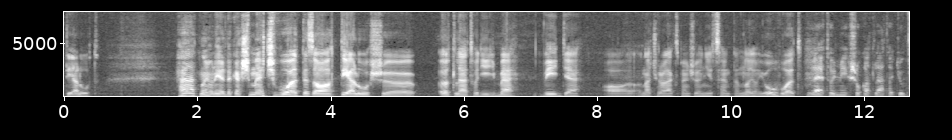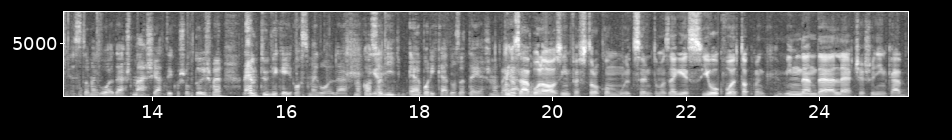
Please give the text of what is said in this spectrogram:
Tielót. Hát nagyon érdekes meccs volt ez a Tielós ötlet, hogy így bevédje a Natural expansion szerintem nagyon jó volt. Lehet, hogy még sokat láthatjuk ezt a megoldást más játékosoktól is, mert nem tűnik egy rossz megoldásnak az, Igen. hogy így elbarikádozza teljesen a bejáratot. Igazából az investorokon múlt szerintem az egész jók voltak, meg minden, de lehetséges, hogy inkább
